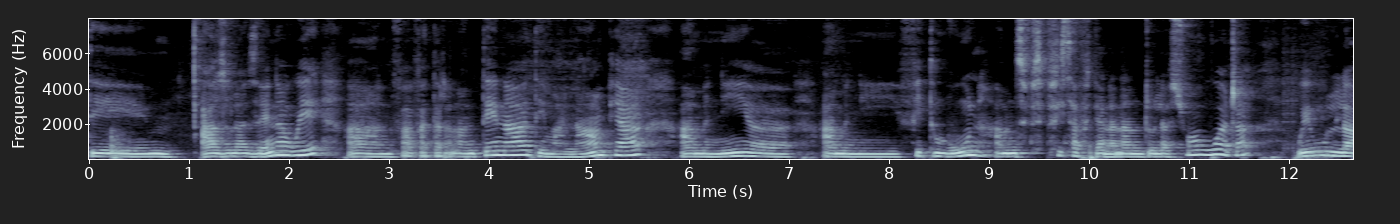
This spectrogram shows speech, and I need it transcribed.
Dia azo lazaina hoe ny fahafantarana ny tena dia manampy amin'ny amin'ny fitomboana, amin'ny fisafidianana ny relation ohatra, hoe olona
